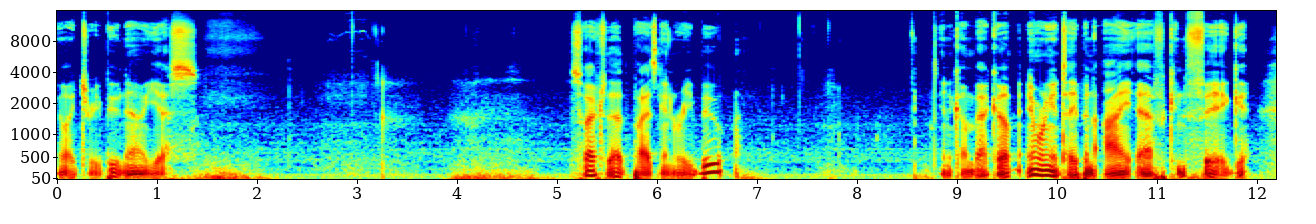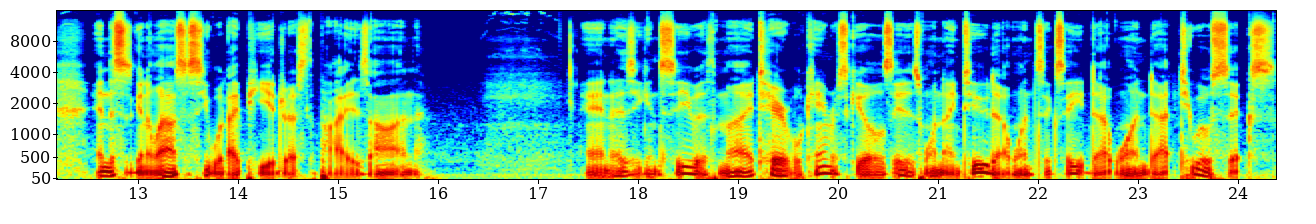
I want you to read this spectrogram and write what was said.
We like to reboot now? Yes. So after that, the Pi is going to reboot. It's going to come back up, and we're going to type in ifconfig. And this is going to allow us to see what IP address the Pi is on. And as you can see with my terrible camera skills, it is 192.168.1.206.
